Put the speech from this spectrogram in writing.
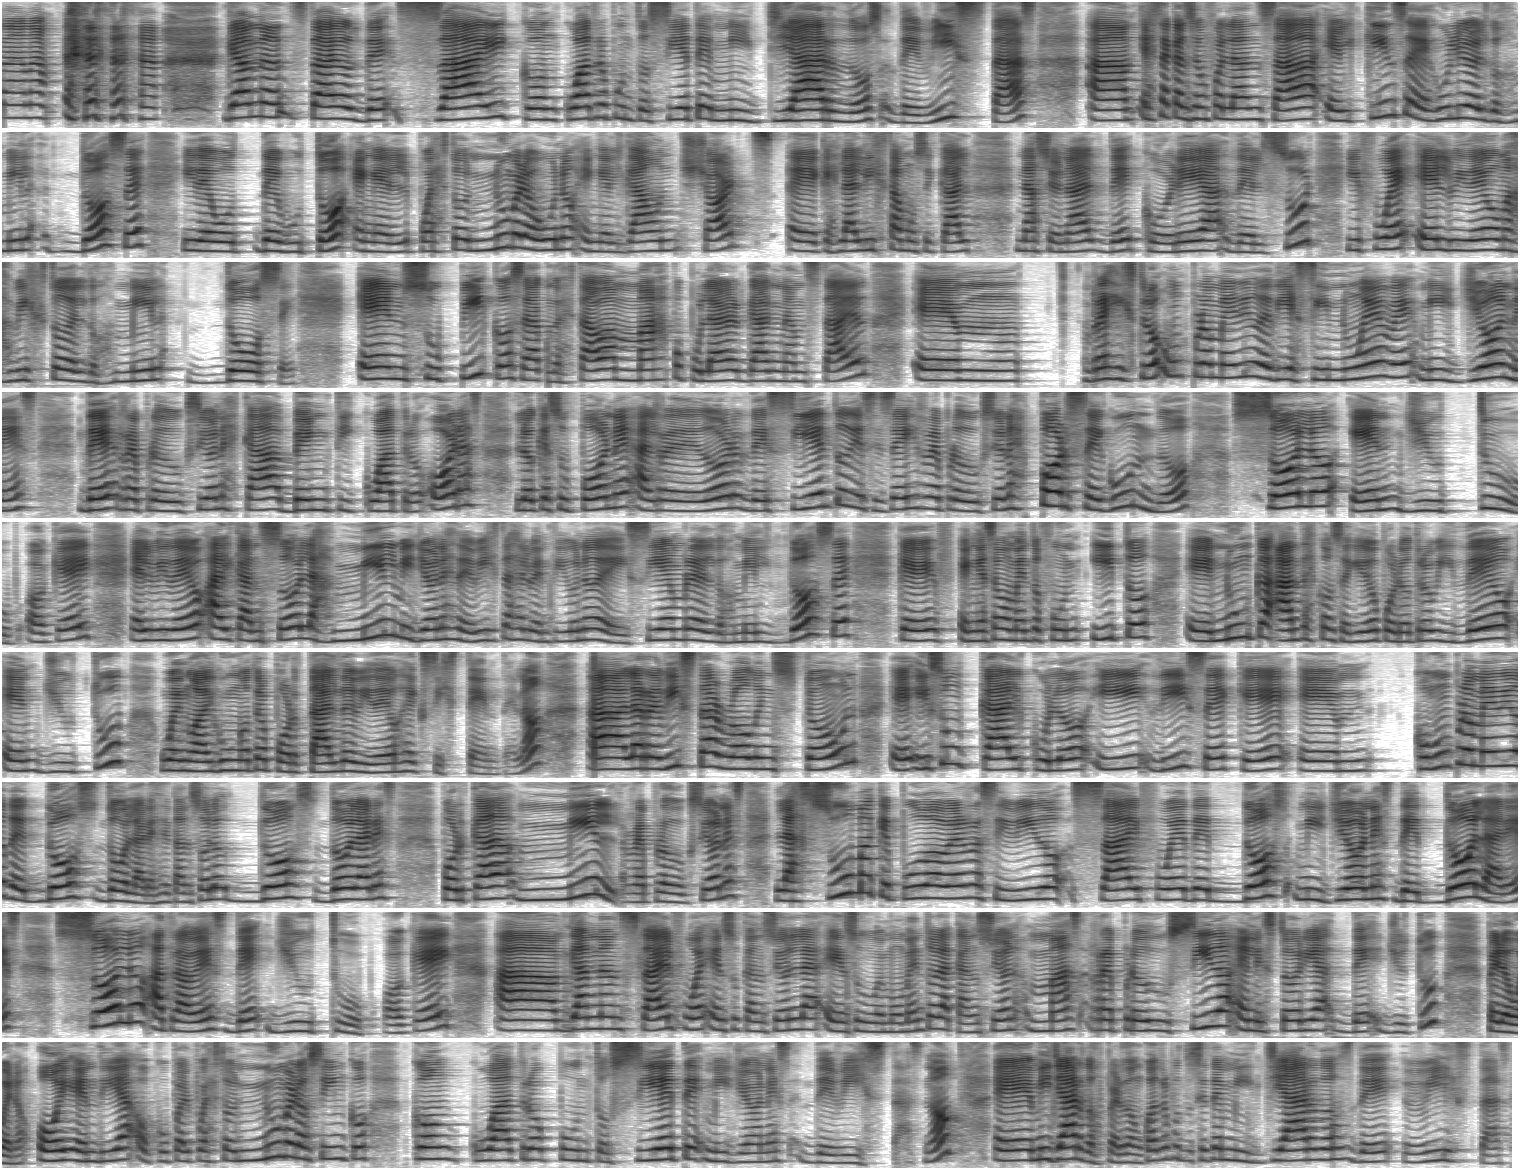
Gangnam Style de Psy con 4.7 millardos de vistas. esta canción fue lanzada el 15 de julio del 2012 y debutó en el puesto número uno en el Gaon Charts, eh, que es la lista musical nacional de Corea del Sur, y fue el video más visto del 2012. En su pico, o sea, cuando estaba más popular Gangnam Style, em, registró un promedio de 19 millones de reproducciones cada 24 horas, lo que supone alrededor de 116 reproducciones por segundo solo en YouTube. ¿Ok? El video alcanzó las mil millones de vistas el 21 de diciembre del 2012, que en ese momento fue un hito eh, nunca antes conseguido por otro video en YouTube o en algún otro portal de videos existente, ¿no? Ah, la revista Rolling Stone eh, hizo un cálculo y dice que em, con un promedio de 2 dólares, de tan solo 2 dólares por cada mil reproducciones. La suma que pudo haber recibido Sai fue de 2 millones de dólares solo a través de YouTube, ¿ok? Gangnam Style fue en su canción, en su momento, la canción más reproducida en la historia de YouTube, pero bueno, hoy en día ocupa el puesto número 5 con 4.7 millones de vistas, ¿no? Eh, millardos, perdón, 4.7 millardos de vistas.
